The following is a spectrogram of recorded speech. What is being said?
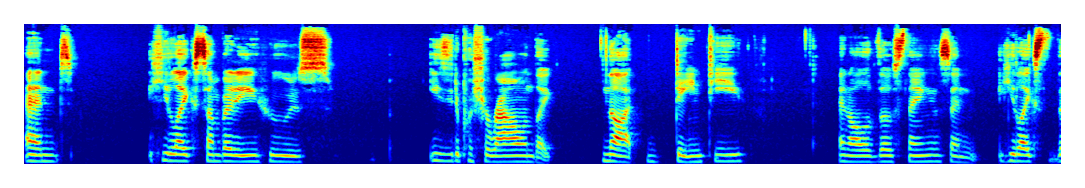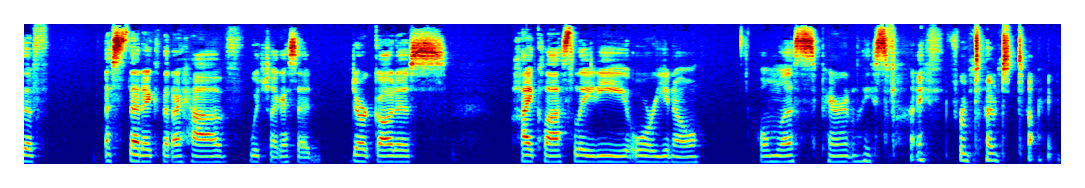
And he likes somebody who's easy to push around, like not dainty, and all of those things. And he likes the aesthetic that I have, which, like I said, dark goddess, high class lady, or, you know, homeless apparently is fine from time to time.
